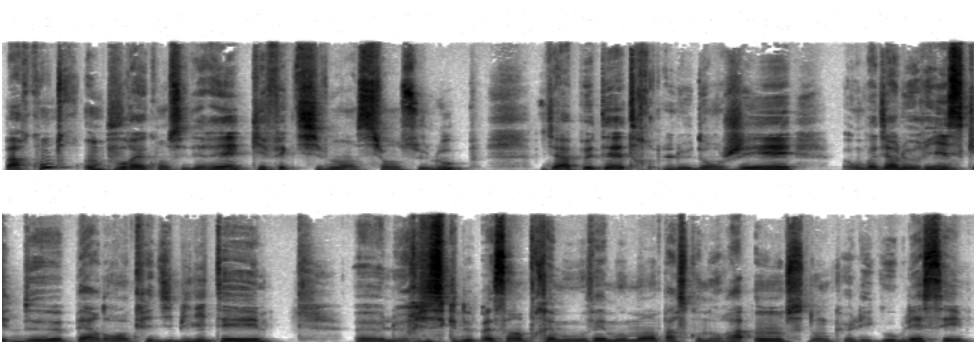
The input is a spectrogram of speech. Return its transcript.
Par contre, on pourrait considérer qu'effectivement, si on se loupe, il y a peut-être le danger, on va dire le risque de perdre en crédibilité, euh, le risque de passer un très mauvais moment parce qu'on aura honte, donc euh, l'ego blessé,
